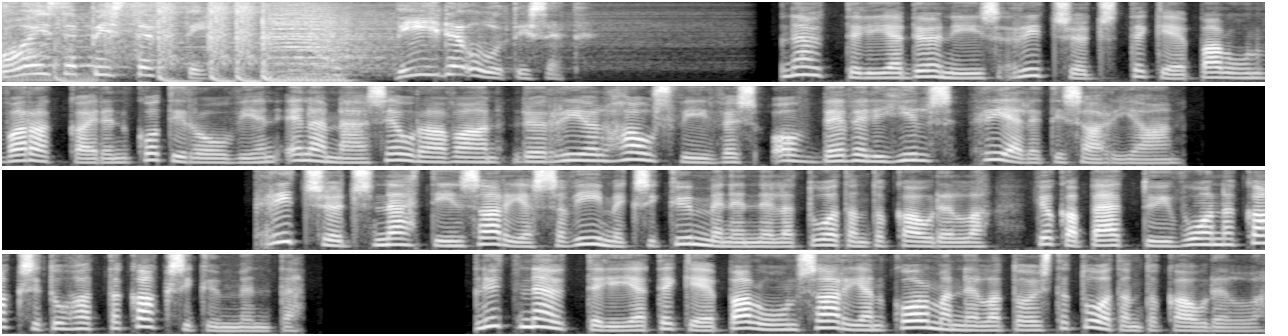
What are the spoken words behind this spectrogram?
Voise.fi. Viihde uutiset. Näyttelijä Denise Richards tekee paluun varakkaiden kotirouvien elämää seuraavaan The Real Housewives of Beverly Hills reality-sarjaan. Richards nähtiin sarjassa viimeksi kymmenennellä tuotantokaudella, joka päättyi vuonna 2020. Nyt näyttelijä tekee paluun sarjan 13 tuotantokaudella.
